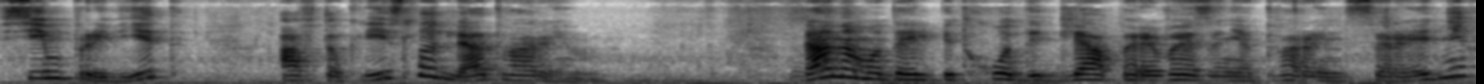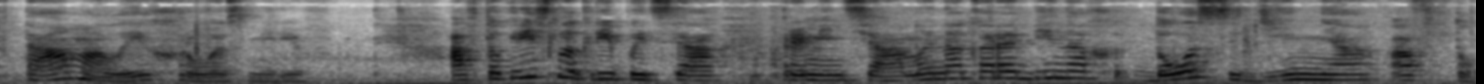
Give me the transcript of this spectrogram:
Всім привіт! Автокрісло для тварин. Дана модель підходить для перевезення тварин середніх та малих розмірів. Автокрісло кріпиться ремінцями на карабінах до сидіння авто.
